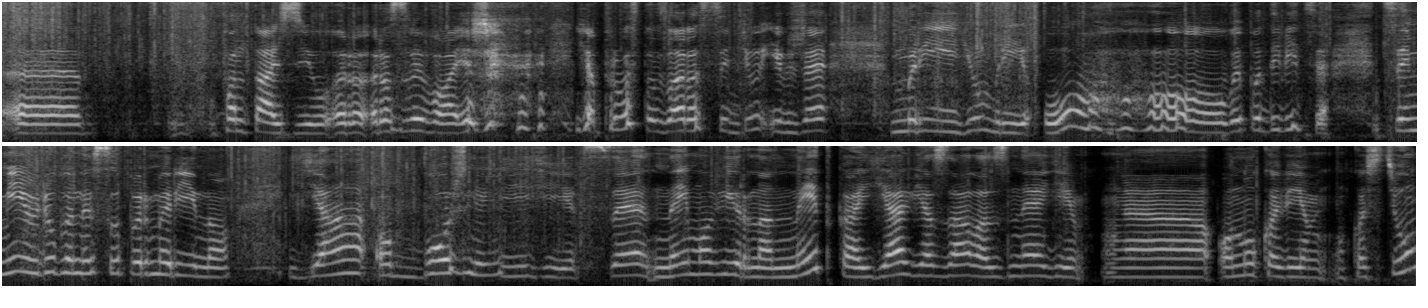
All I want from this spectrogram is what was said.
е, фантазію розвиваєш. Я просто зараз сидю і вже мрію, мрію. О, ви подивіться, це мій улюблений супер Меріно. Я обожнюю її. Це неймовірна нитка. Я в'язала з неї е, онукові костюм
